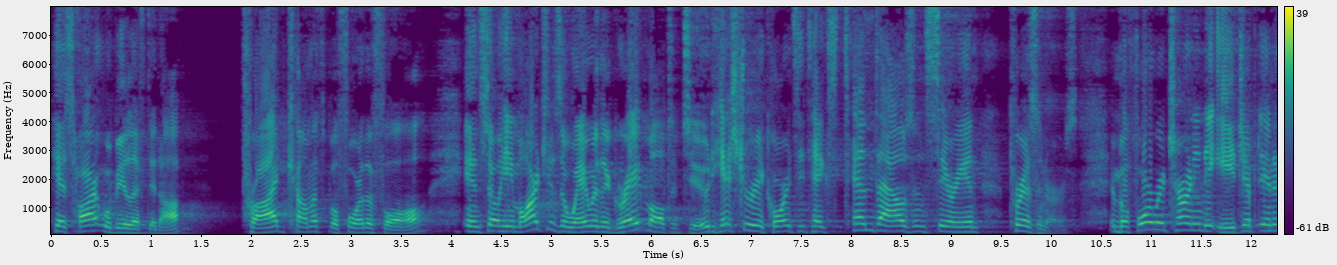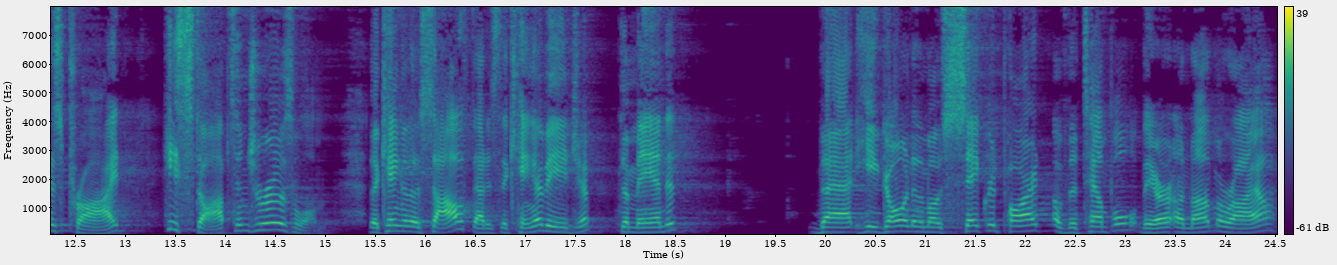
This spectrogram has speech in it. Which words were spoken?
his heart will be lifted up. Pride cometh before the fall. And so he marches away with a great multitude. History records he takes 10,000 Syrian prisoners. And before returning to Egypt in his pride, he stops in Jerusalem. The king of the south, that is the king of Egypt, demanded that he go into the most sacred part of the temple there on Mount Moriah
